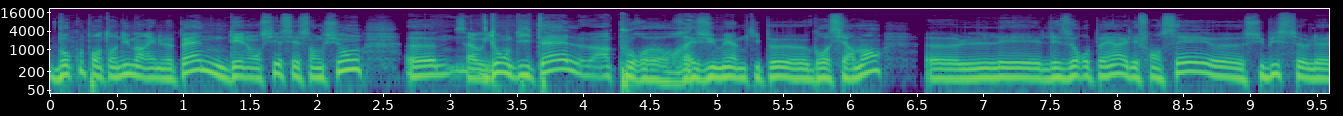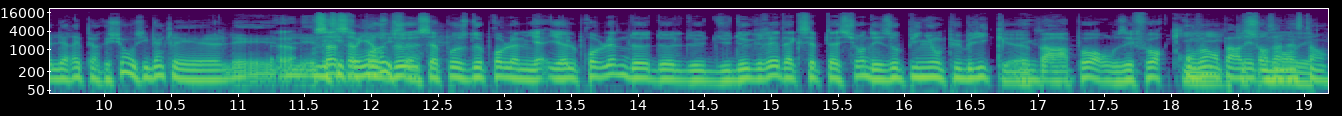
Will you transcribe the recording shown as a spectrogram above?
beaucoup entendu Marine Le Pen dénoncer ces sanctions, dont dit-elle, hein, pour résumer un petit peu grossièrement, les, Européens et les Français subissent les répercussions aussi bien que les, les, ça pose, deux, ça pose deux problèmes. Il y a, le problème de, du degré d'acceptation des opinions publiques euh, par rapport aux efforts qui On va en parler dans un instant.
